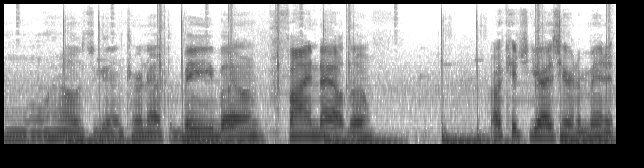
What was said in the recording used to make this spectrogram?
I don't know how this is gonna turn out to be, but I'll find out though. I'll catch you guys here in a minute.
